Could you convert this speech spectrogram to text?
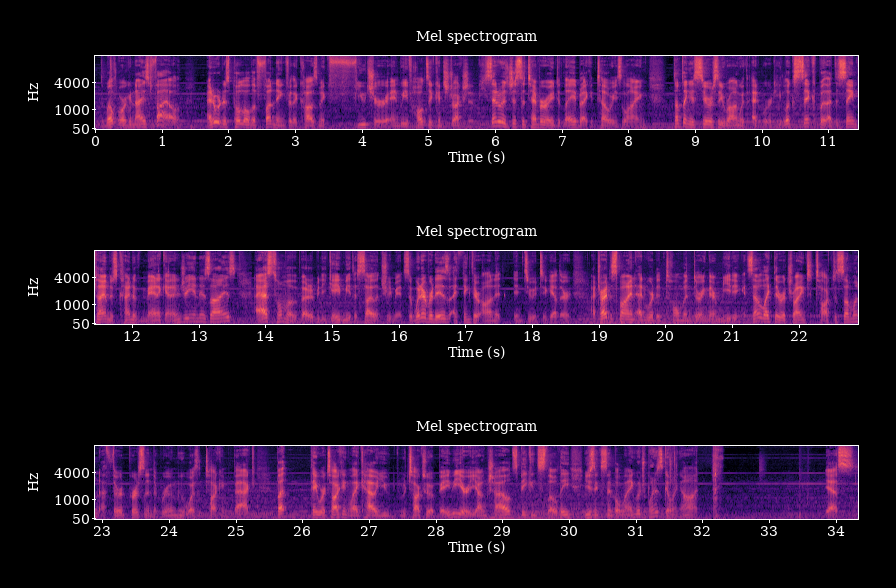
It's a well-organized file. Edward has pulled all the funding for the cosmic future, and we've halted construction. He said it was just a temporary delay, but I can tell he's lying. Something is seriously wrong with Edward. He looks sick, but at the same time, there's kind of manic energy in his eyes. I asked Tolman about it, but he gave me the silent treatment. So whatever it is, I think they're on it into it together. I tried to spy on Edward and Tolman during their meeting. It sounded like they were trying to talk to someone, a third person in the room who wasn't talking back. But they were talking like how you would talk to a baby or a young child, speaking slowly, using simple language. What is going on? Yes,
